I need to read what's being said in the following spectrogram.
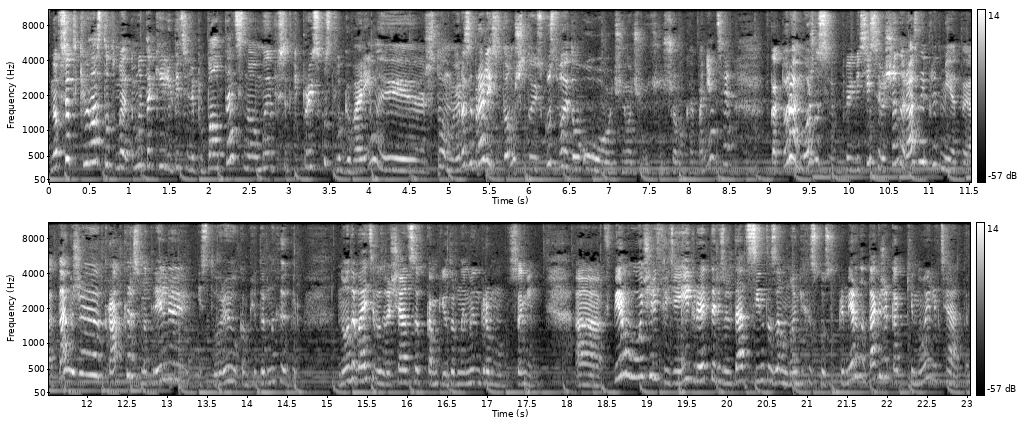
Но все-таки у нас тут мы, мы такие любители поболтать, но мы все-таки про искусство говорим. И что, мы разобрались в том, что искусство это очень-очень-очень широкое понятие, в которое можно привести совершенно разные предметы, а также кратко рассмотрели историю компьютерных игр. Но давайте возвращаться к компьютерным играм самим. А, в первую очередь, видеоигры — это результат синтеза многих искусств, примерно так же, как кино или театр.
